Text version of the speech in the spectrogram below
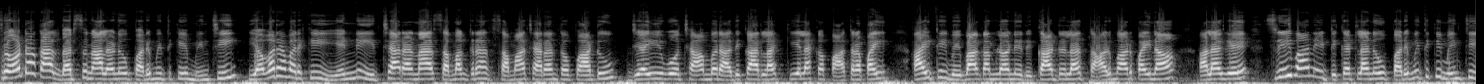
ప్రోటోకాల్ దర్శనాలను పరిమితికి మించి ఎవరెవరికి ఎన్ని ఇచ్చారన్న సమగ్ర సమాచారంతో పాటు జేఈఓ ఛాంబర్ అధికారుల కీలక పాత్రపై ఐటీ విభాగంలోని రికార్డుల తారుమారుపైన అలాగే శ్రీవాణి టికెట్లను పరిమితికి మించి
